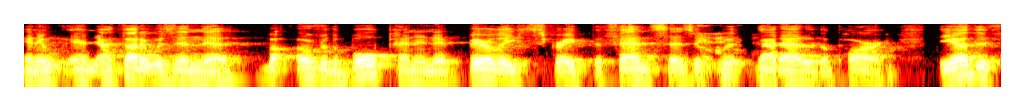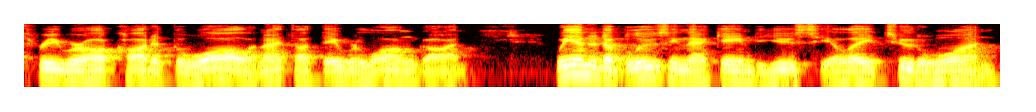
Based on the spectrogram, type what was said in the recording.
And it, and I thought it was in the over the bullpen, and it barely scraped the fence as it got out of the park. The other three were all caught at the wall, and I thought they were long gone. We ended up losing that game to UCLA two to one,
